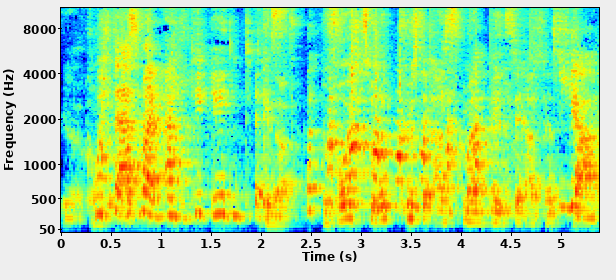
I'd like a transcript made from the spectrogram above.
ja. Macht erstmal einen Antigen-Test. Genau. Bevor ich zurückküsse, erst mal einen PCR-Test. Ja,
